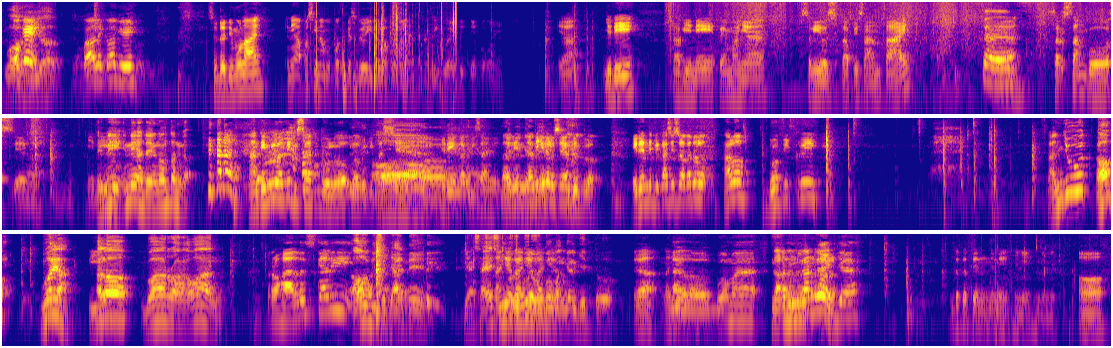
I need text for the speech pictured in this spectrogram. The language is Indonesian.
Oke, biar. balik lagi. Sudah dimulai. Ini apa sih nama podcast gue? Itulah pokoknya. Nanti gue edit ya pokoknya. Ya, jadi hari ini temanya serius tapi santai. Ya, sersan bos, ya? Jadi Ini ini ada yang nonton nggak? nanti dulu nanti di save dulu baru kita Oh. share. Jadi ntar bisa. Jadi nanti kita bisa share dulu. Identifikasi suara dulu. Halo, gue Fikri. Lanjut. Oh, gua ya. Iya. Halo, gua Rohawan. Roh halus kali. Oh, bisa jadi. Biasanya sih Lanjut, lanjut, guru-guru gua lanjut. manggil gitu. Ya, lanjut. Kalau gua mah Nggak kedengeran, selur Gol. aja. Deketin ini, ini, ini. Oh.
